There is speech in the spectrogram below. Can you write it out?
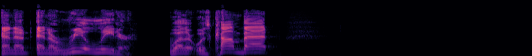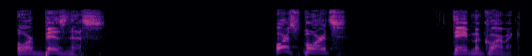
and a, and a real leader, whether it was combat or business or sports, Dave McCormick.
